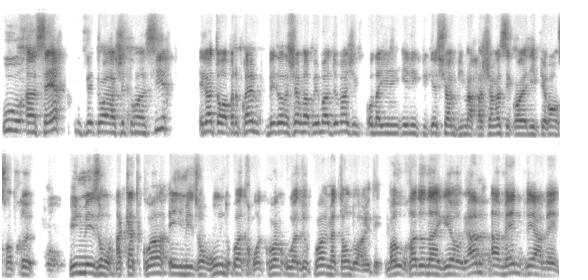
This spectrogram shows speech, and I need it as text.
ou un cercle, ou fais-toi, achète-toi un cirque. Et là, tu n'auras pas de problème. Mais dans la chambre, après moi, demain, on a une, explication à Pimach Hashava, c'est quoi la différence entre une maison à quatre coins et une maison ronde ou à trois coins ou à deux coins. Maintenant, on doit arrêter. Amen Amen.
